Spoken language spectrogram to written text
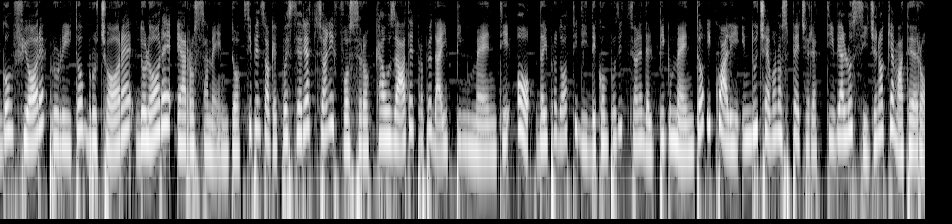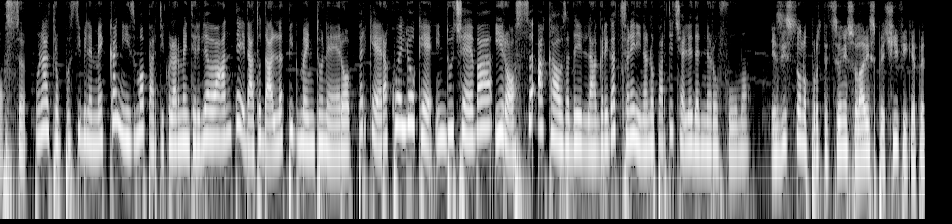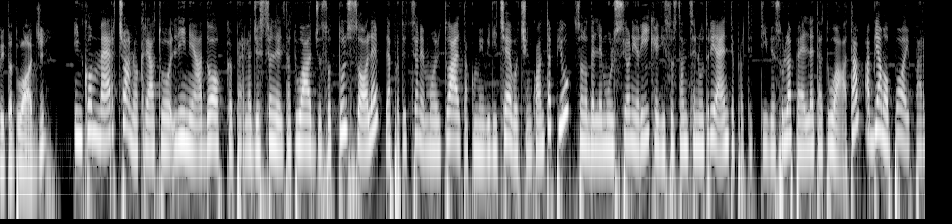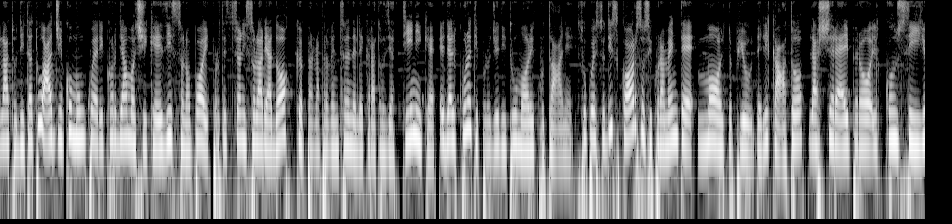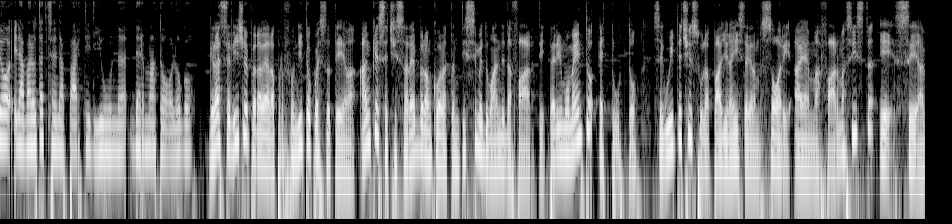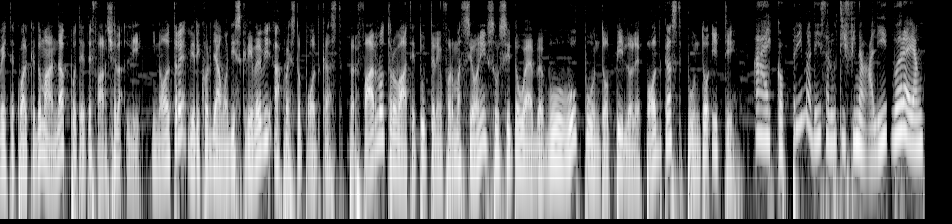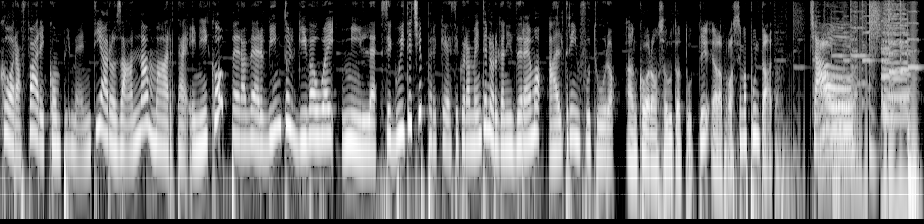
gonfiore, prurito, bruciore, dolore e arrossamento. Si pensò che queste reazioni fossero causate proprio dai pigmenti o dai prodotti di decomposizione del pigmento, i quali inducevano specie reattive all'ossigeno chiamate ROS. Un altro possibile meccanismo particolarmente rilevante è dato dal pigmento nero, perché era quello che induceva i ROS a causa dell'aggregazione di nanoparticelle del nerofumo. Esistono protezioni solari specifiche per i tatuaggi? In commercio hanno creato linee ad hoc per la gestione del tatuaggio sotto il sole, la protezione è molto alta come vi dicevo 50 più, sono delle emulsioni ricche di sostanze nutrienti protettive sulla pelle tatuata. Abbiamo poi parlato di tatuaggi, comunque ricordiamoci che esistono poi protezioni solari ad hoc per la prevenzione delle keratosi attiniche e di alcune tipologie di tumori cutanei. Su questo discorso sicuramente molto più delicato lascerei però il consiglio e la valutazione da parte di un dermatologo. Grazie Alice per aver approfondito questo tema, anche se ci sarebbero ancora tantissime domande da farti. Per il momento è tutto. Seguiteci sulla pagina Instagram Sorry I am a Pharmacist e se avete qualche domanda potete farcela lì. Inoltre vi ricordiamo di iscrivervi a questo podcast. Per farlo trovate tutte le informazioni sul sito web www.pillolepodcast.it. Ah, ecco, prima dei saluti finali vorrei ancora fare i complimenti a Rosanna, Marta e Nico per aver vinto il giveaway 1000. Seguiteci perché sicuramente ne organizzeremo altri in futuro. Ancora un saluto a tutti e alla prossima puntata. Ciao. Ciao.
